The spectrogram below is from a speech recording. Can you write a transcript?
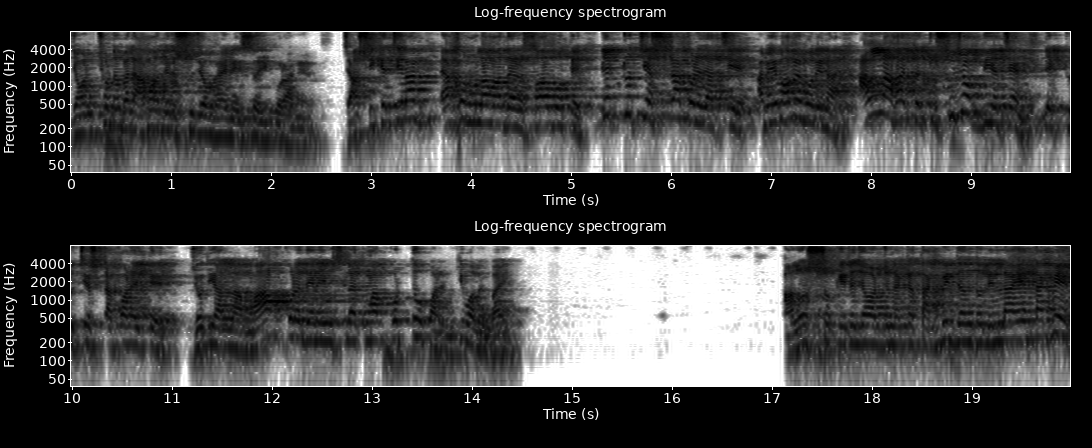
যেমন ছোটবেলা আমাদের সুযোগ হয়নি সহি কোরআনের। যা শিখেছিলাম, এখন ওলামাদের সহবতে একটু চেষ্টা করে যাচ্ছি। আমি এভাবে বলি না, আল্লাহ হয়তো একটু সুযোগ দিয়েছেন একটু চেষ্টা করাইতে। যদি আল্লাহ মাফ করে দেন এই উসিলাতে, মাফ করতেও পারেন। কি বলেন ভাই? আলস্য কেটে যাওয়ার জন্য একটা তাকবির দেন তো, লিল্লাহে তাকবির।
